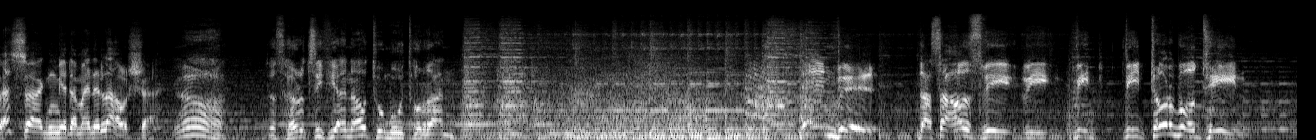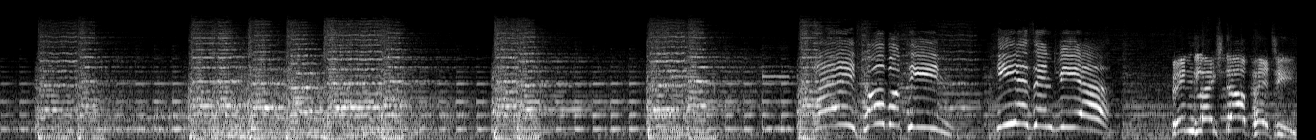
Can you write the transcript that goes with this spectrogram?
Was sagen mir da meine Lauscher? Ja, das hört sich wie ein Automotor an. Danville! Das sah aus wie, wie, wie, wie Turbotin. Hey, Turbotin! Hier sind wir! Bin gleich da, Patty.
